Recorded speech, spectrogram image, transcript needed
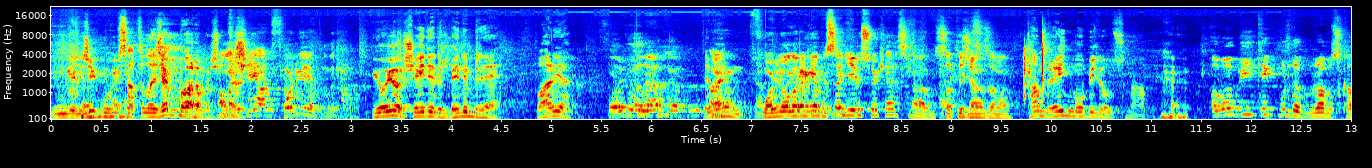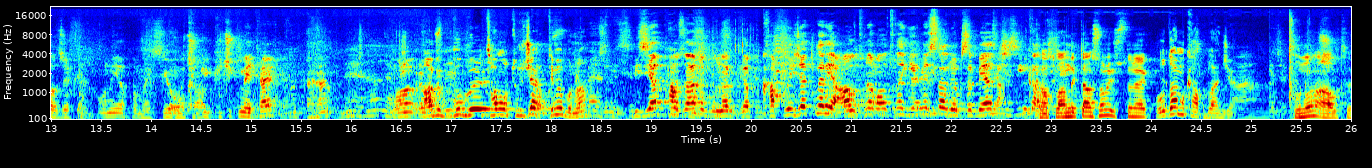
Gün gelecek bu bir satılacak bu araba şimdi. Ama şey abi folyo yapılır. Yo yo şey dedim benim R. Var ya. Değil mi? Aynen. Folyo olarak yapılsa geri sökersin abi satacağın zaman. Tam Rain Mobil olsun abi. Ama bir tek burada Brabus kalacak. Onu yapamayız. Yok, o çünkü küçük metal. Ona, abi bu böyle tam oturacak değil mi buna? biz yapmıyoruz abi bunlar yap- kaplayacaklar ya altına altına girmesi lazım yoksa beyaz çizgi kalacak. Kaplandıktan sonra üstüne O da mı kaplanacak? bunun altı.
